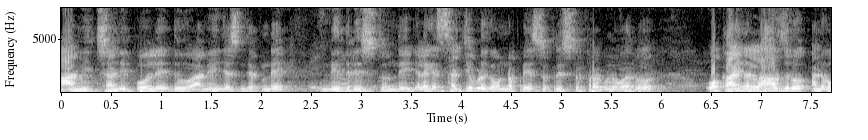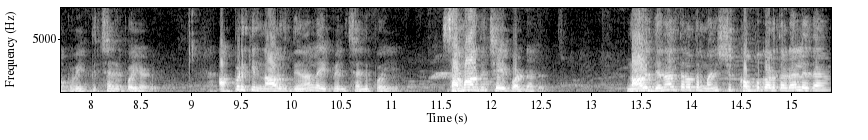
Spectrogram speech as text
ఆమె చనిపోలేదు. ఆమె ఏం చేస్తుంది చెప్పండి? నిద్రిస్తుంది. ఇలాగే సజీవుడిగా ఉన్నప్పుడు యేసుక్రీస్తు ప్రభుల వారు ఒక ఆయన లాజరు అని ఒక వ్యక్తి చనిపోయాడు. అప్పటికి నాలుగు దినాలు అయిపోయింది చనిపోయి. సమాధి చేయబడ్డాడు. నాలుగు దినాల తర్వాత మనిషి కంపు కడతాడా లేదా?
